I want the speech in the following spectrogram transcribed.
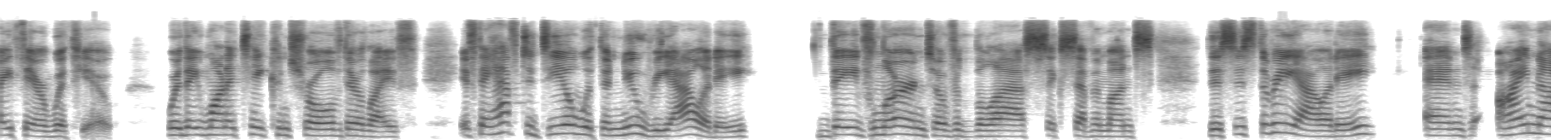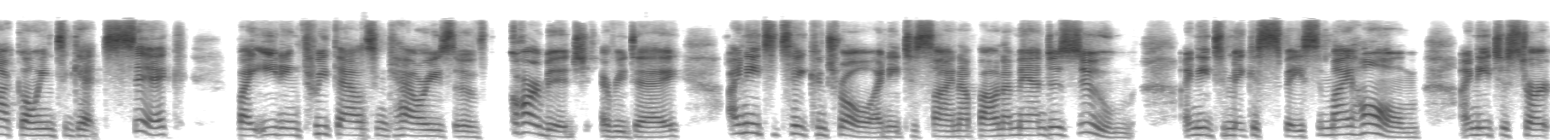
right there with you where they want to take control of their life. If they have to deal with a new reality, they've learned over the last six, seven months, this is the reality. And I'm not going to get sick by eating 3,000 calories of garbage every day. I need to take control. I need to sign up on Amanda's Zoom. I need to make a space in my home. I need to start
